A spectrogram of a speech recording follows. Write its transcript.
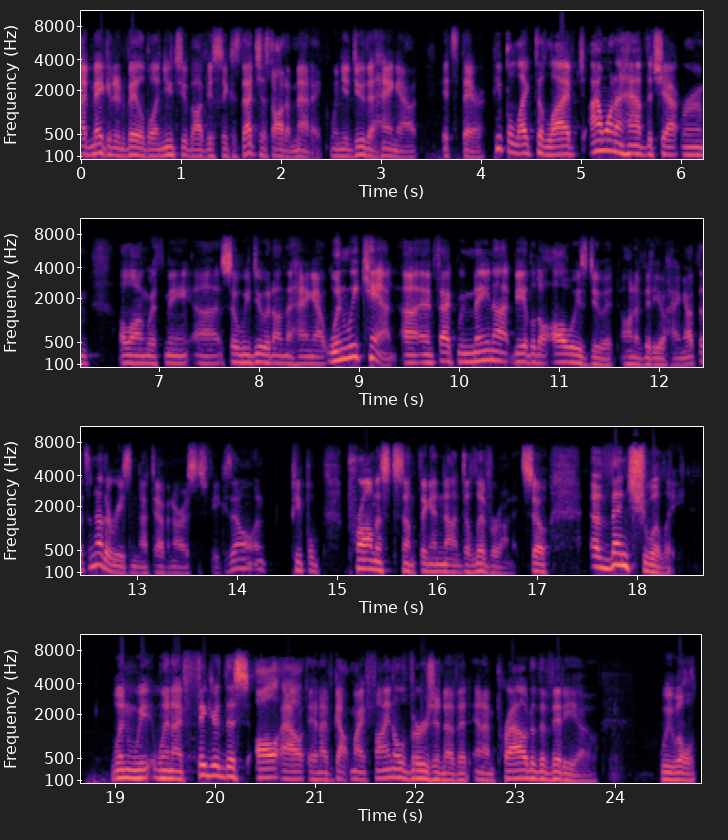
I'd make it available on YouTube, obviously, because that's just automatic. When you do the Hangout, it's there. People like to live. I want to have the chat room along with me, uh, so we do it on the Hangout when we can. Uh, in fact, we may not be able to always do it on a video Hangout. That's another reason not to have an RSS feed, because I don't want people promised something and not deliver on it. So eventually, when we when I've figured this all out and I've got my final version of it and I'm proud of the video, we will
